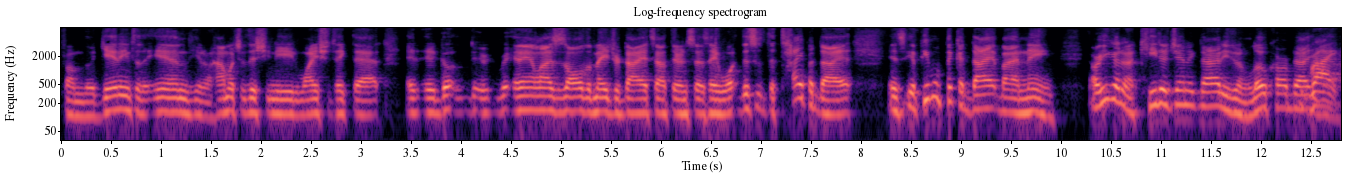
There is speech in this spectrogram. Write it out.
from the beginning to the end. You know how much of this you need, why you should take that. It it, go, it analyzes all the major diets out there and says, hey, what this is the type of diet. Is if people pick a diet by a name, are you going to a ketogenic diet? Are you doing a low carb diet? Right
